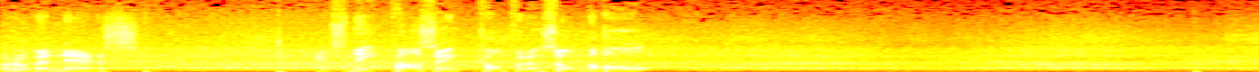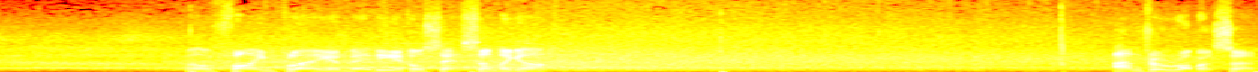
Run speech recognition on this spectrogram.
Ruben Neves. It's neat passing, confidence on the ball. Oh, fine play, and maybe it'll set something up. Andrew Robertson.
